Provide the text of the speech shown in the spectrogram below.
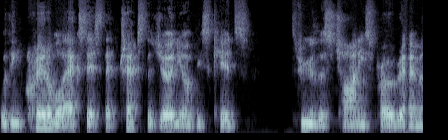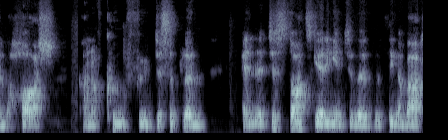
with incredible access that tracks the journey of these kids through this Chinese program and the harsh kind of kung fu discipline, and it just starts getting into the the thing about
